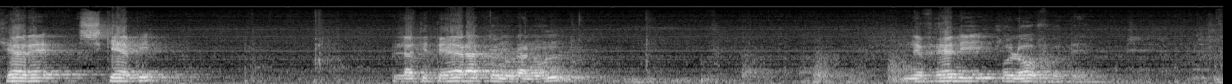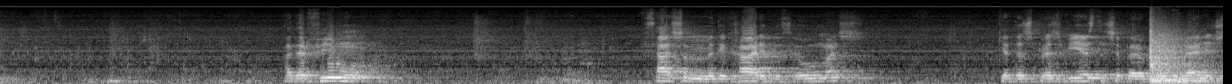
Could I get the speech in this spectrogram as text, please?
Χαίρε σκέπη πλατητέρα των ουρανών νεφέλη ολόφωτε. Αδερφοί μου, φτάσαμε με τη χάρη του Θεού μας και τις πρεσβείες της επερευλογημένης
